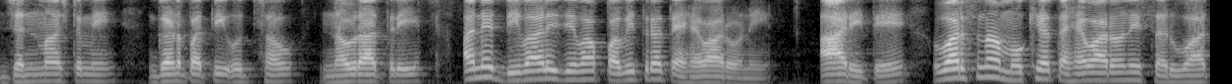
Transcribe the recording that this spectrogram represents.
જન્માષ્ટમી, ગણપતિ ઉત્સવ, નવરાત્રિ અને દિવાળી જેવા પવિત્ર તહેવારોની. આ રીતે વર્ષના મુખ્ય તહેવારોની શરૂઆત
